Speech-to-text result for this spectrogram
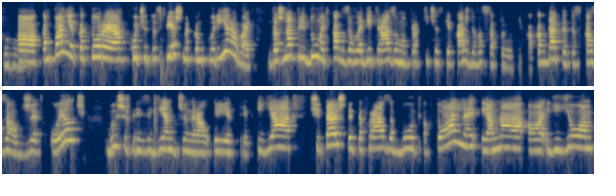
Угу. А, компания, которая хочет успешно конкурировать, должна придумать, как завладеть разумом практически каждого сотрудника. Когда-то это сказал Джек Уэлч, бывший президент General Electric. И я считаю, что эта фраза будет актуальной, и она, а, ее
